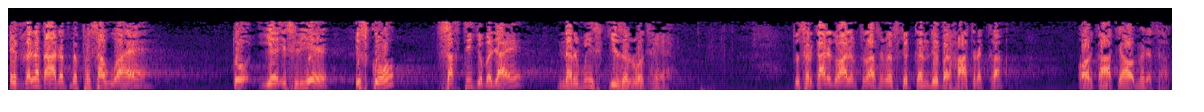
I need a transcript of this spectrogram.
ایک غلط عادت میں پھنسا ہوا ہے۔ تو یہ اس لیے اس کو سختی کے بجائے نرمی کی ضرورت ہے۔ تو سرکار دو عالم صلی اللہ علیہ وسلم نے اس کے کندھے پر ہاتھ رکھا اور کہا کہ آؤ میرے ساتھ۔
